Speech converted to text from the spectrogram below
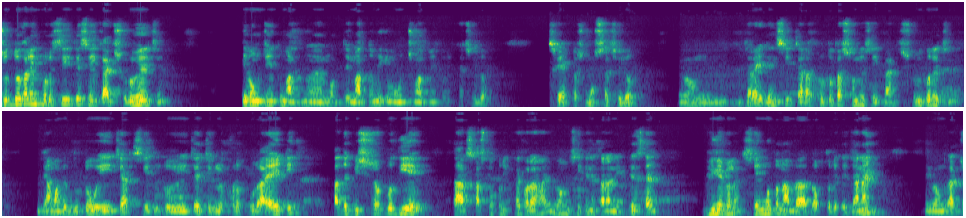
যুদ্ধকালীন পরিস্থিতিতে সেই কাজ শুরু হয়েছে এবং যেহেতু মাধ্য- মধ্যে মাধ্যমিক এবং উচ্চ মাধ্যমিক পরীক্ষা ছিল, সে একটা সমস্যা ছিল এবং যারা এজেন্সি তারা দ্রুততার সঙ্গে সেই কাজ শুরু করেছে যে আমাদের দুটো ওএইচআর, সেই দুটো ওএইচআর যেগুলো খড়গপুর আইআইটি তাদের বিশেষজ্ঞ দিয়ে তার স্বাস্থ্য পরীক্ষা করা হয় এবং সেখানে তারা নির্দেশ দেয় ভেঙে ফেলা সেই মতন আমরা দপ্তরেতে জানাই এবং রাজ্য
